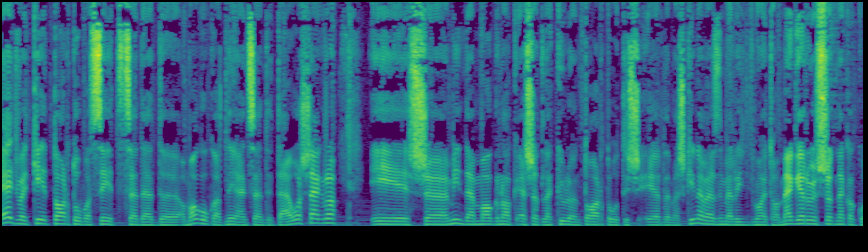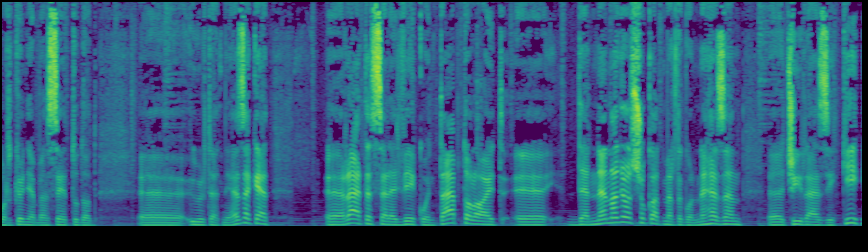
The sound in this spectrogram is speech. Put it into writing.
Egy vagy két tartóba szétszeded a magokat néhány centi távolságra, és minden magnak esetleg külön tartót is érdemes kinevezni, mert így majd ha megerősödnek, akkor könnyebben szét tudod ültetni ezeket ráteszel egy vékony táptalajt, de ne nagyon sokat, mert akkor nehezen csírázik ki,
